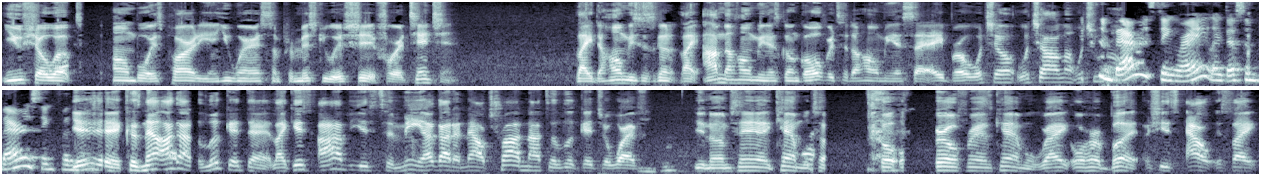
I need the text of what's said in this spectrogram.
you show up to homeboy's party and you wearing some promiscuous shit for attention, like the homies is gonna like I'm the homie that's gonna go over to the homie and say, "Hey, bro, what y'all what y'all on? What you?" It's embarrassing, right? Like that's embarrassing for them. Yeah, because now I got to look at that. Like it's obvious to me. I got to now try not to look at your wife. Mm-hmm. You know what I'm saying? Camel toe. So girlfriend's camel, right? Or her butt. She's out. It's like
